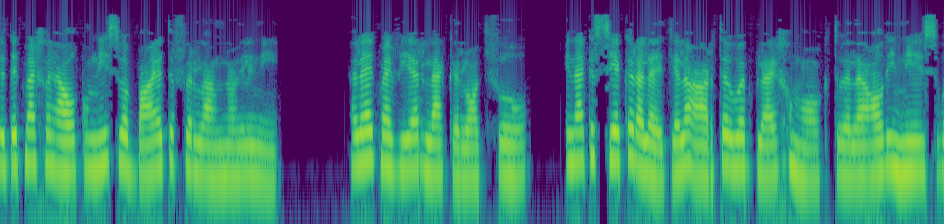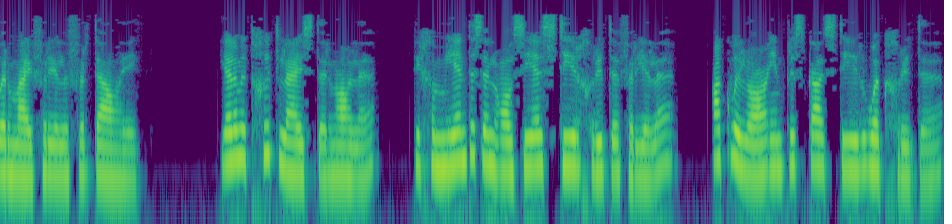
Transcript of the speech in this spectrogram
Dit het mij gehelp om niet zo so baie te verlangen naar jullie nie. Hulle het mij weer lekker laat voel, en ek is zeker hulle het jullie harte ook blij gemaakt toe hulle al die nieuws oor mij voor jullie vertel het. Jullie moet goed luisteren na hulle. Die gemeentes in Asie stuur groete vir julle. Aquila en Priska stuur ook groete.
